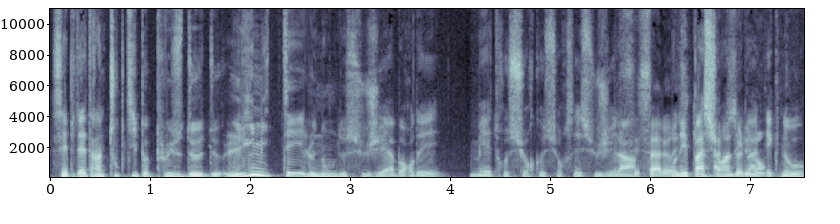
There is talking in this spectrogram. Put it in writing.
c'est peut-être un tout petit peu plus de, de limiter le nombre de sujets abordés mais être sûr que sur ces sujets-là, on n'est pas sur un débat techno,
